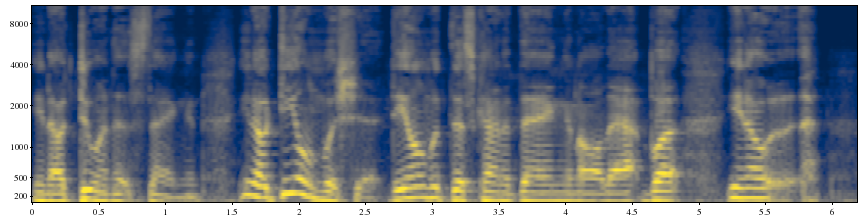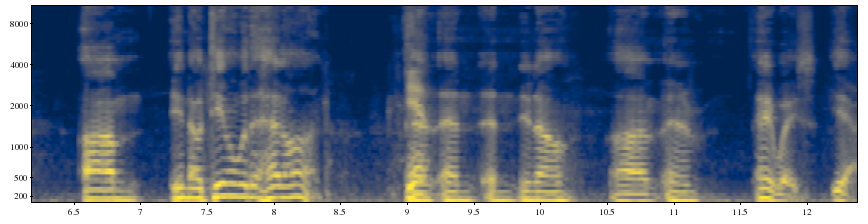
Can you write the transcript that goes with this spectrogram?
you know doing his thing and you know dealing with shit, dealing with this kind of thing and all that, but you know um, you know, dealing with it head on. Yeah. And, and, and you know, um, and anyways, yeah.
